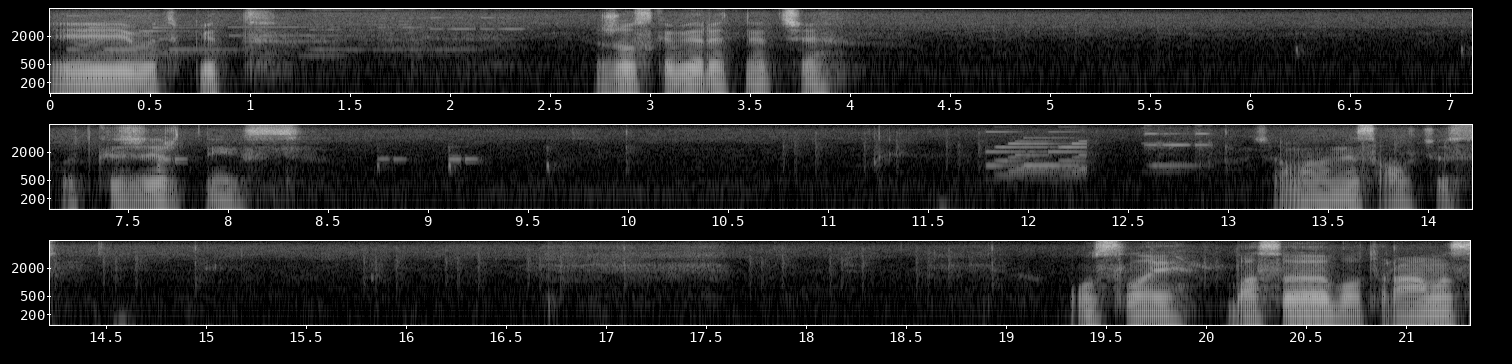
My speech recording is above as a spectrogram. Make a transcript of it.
И өтіп кет. Жестко беретін еді ше? Өткізіп жіберді негізі. Жаман емес 600 осылай басып отырамыз.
